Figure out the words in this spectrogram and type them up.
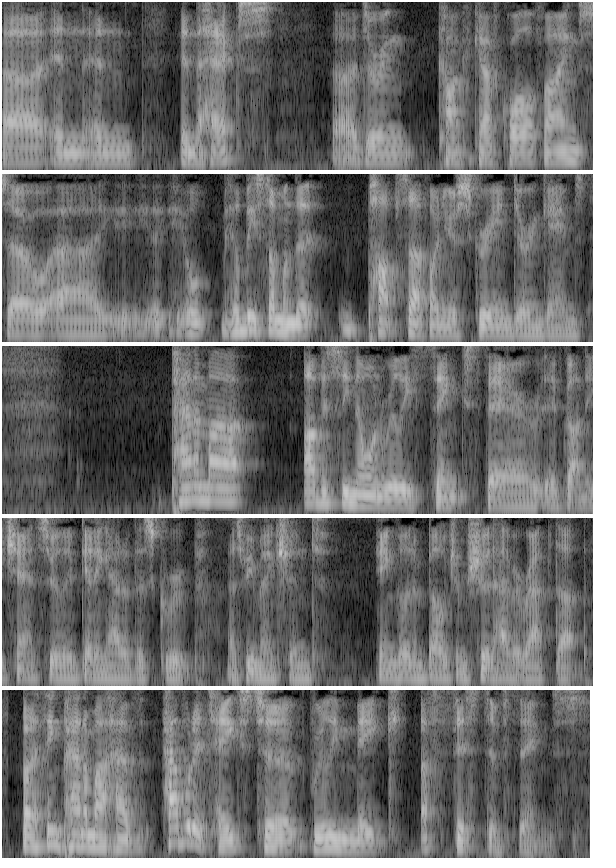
uh, in, in, in the Hex uh, during CONCACAF qualifying. So uh, he'll he'll be someone that pops up on your screen during games. Panama, obviously, no one really thinks they're they've got any chance really of getting out of this group. As we mentioned, England and Belgium should have it wrapped up. But I think Panama have have what it takes to really make a fist of things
